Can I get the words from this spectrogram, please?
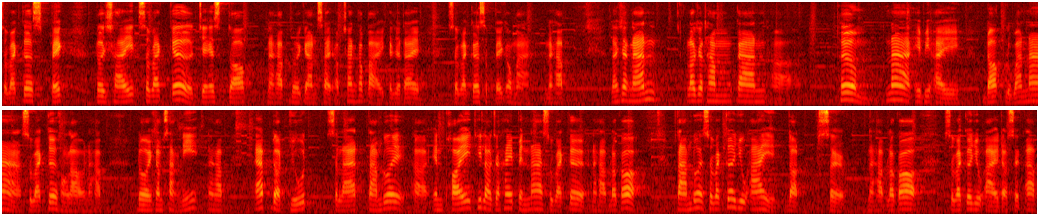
Swagger Spec โดยใช้ Swagger JS Doc นะครับ โดยการใส่ออปชันเข้าไปก็จะได้ Swagger Spec ออกมานะครับ หลังจากนั้นเราจะทำการเพิ่มหน้า API doc หรือว่าหน้า Swagger ของเรานะครับ โดยคำสั่งนี้นะครับ app.use slash ตามด้วยอ่า endpoint ที่เราจะให้เป็นหน้า Swagger นะครับ แล้วก็ตามด้วย swagger ui serve นะครับ แล้วก็ swagger ui setup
